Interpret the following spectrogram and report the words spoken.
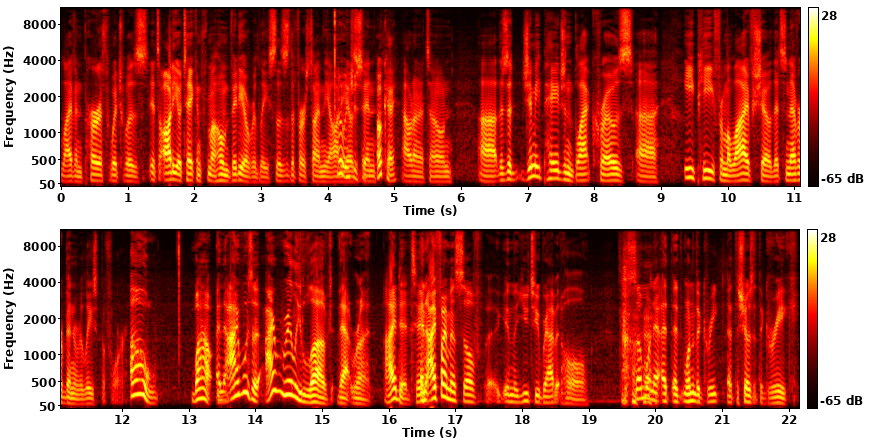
live in Perth, which was it's audio taken from a home video release. So this is the first time the audio's Oh, been Okay. out on its own. Uh, there's a Jimmy Page and Black Crowes uh, EP from a live show that's never been released before. Oh, wow! And I was a I really loved that run. I did too. And I find myself uh, in the YouTube rabbit hole. Someone at, at one of the Greek at the shows at the Greek,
